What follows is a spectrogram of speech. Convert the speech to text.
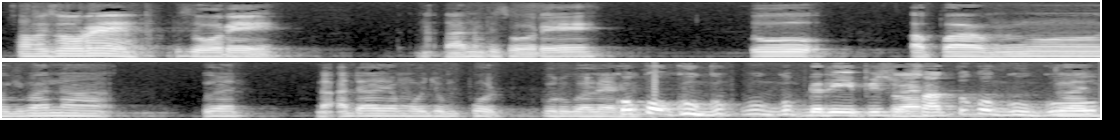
Sampai sore. sampai sore. Nak tahan sampai sore. Tuh apa mau gimana? Tuh kan nak ada yang mau jemput guru kalian. Kok kok gugup-gugup dari episode Tuan. 1 kok gugup,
